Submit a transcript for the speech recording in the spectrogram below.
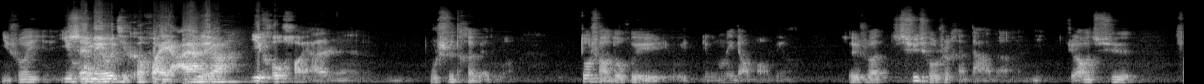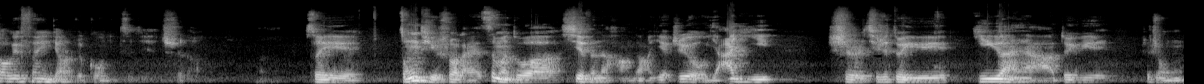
你说一口谁没有几颗坏牙呀？是吧？一口好牙的人，嗯，不是特别多。多少都会有有那么一点毛病，所以说需求是很大的。你只要去稍微分一点就够你自己吃的，嗯。所以总体说来，这么多细分的行当，也只有牙医是其实对于医院呀，对于这种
